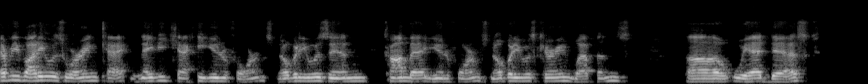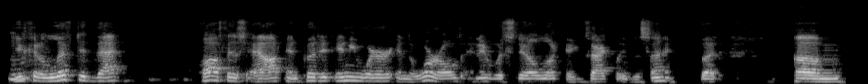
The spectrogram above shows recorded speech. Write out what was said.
everybody was wearing khaki, Navy khaki uniforms. Nobody was in combat uniforms. Nobody was carrying weapons. Uh, we had desks. Mm-hmm. You could have lifted that office out and put it anywhere in the world, and it would still look exactly the same. But um,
